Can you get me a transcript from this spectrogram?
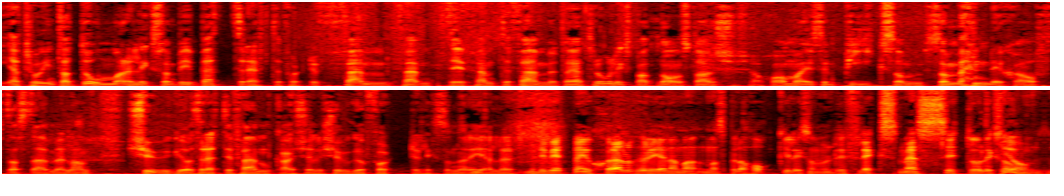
jag tror inte att domare liksom blir bättre efter 45, 50, 55. Utan jag tror liksom att någonstans har man ju sin peak som, som människa oftast där mellan 20 och 35 kanske. Eller 20 och 40 liksom när det gäller Men det vet man ju själv hur det är när man, man spelar hockey liksom reflexmässigt och liksom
